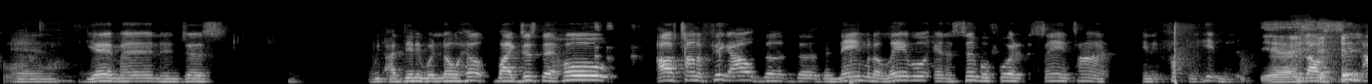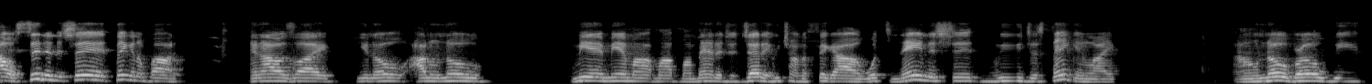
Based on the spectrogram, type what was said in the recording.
And yeah, man, and just we, I did it with no help. Like just that whole, I was trying to figure out the the the name of the label and a symbol for it at the same time, and it fucking hit me Yeah. because I was sitting, I was sitting in the shed thinking about it, and I was like, you know, I don't know. Me and me and my my, my manager Jetty, we trying to figure out what to name this shit. We just thinking like, I don't know, bro. We,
